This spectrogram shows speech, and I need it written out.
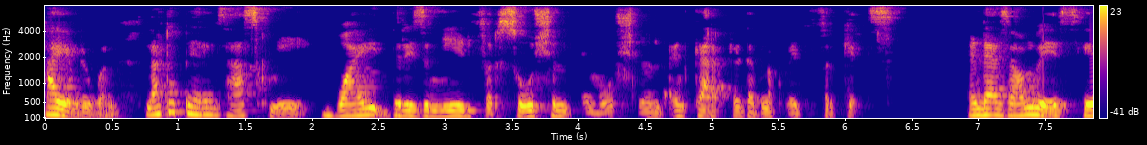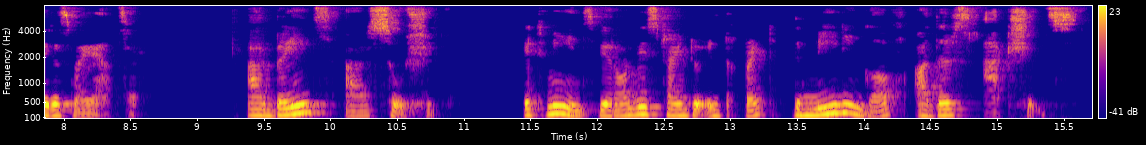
Hi everyone. A lot of parents ask me why there is a need for social, emotional, and character development for kids. And as always, here is my answer. Our brains are social. It means we are always trying to interpret the meaning of others' actions.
